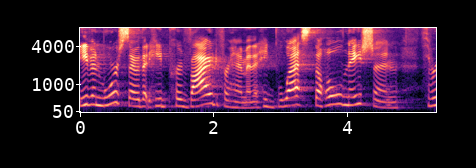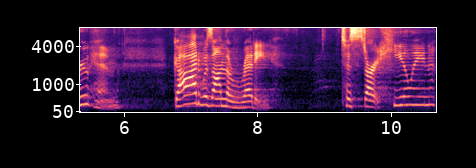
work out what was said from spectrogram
even more so, that he'd provide for him and that he'd bless the whole nation through him. God was on the ready to start healing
